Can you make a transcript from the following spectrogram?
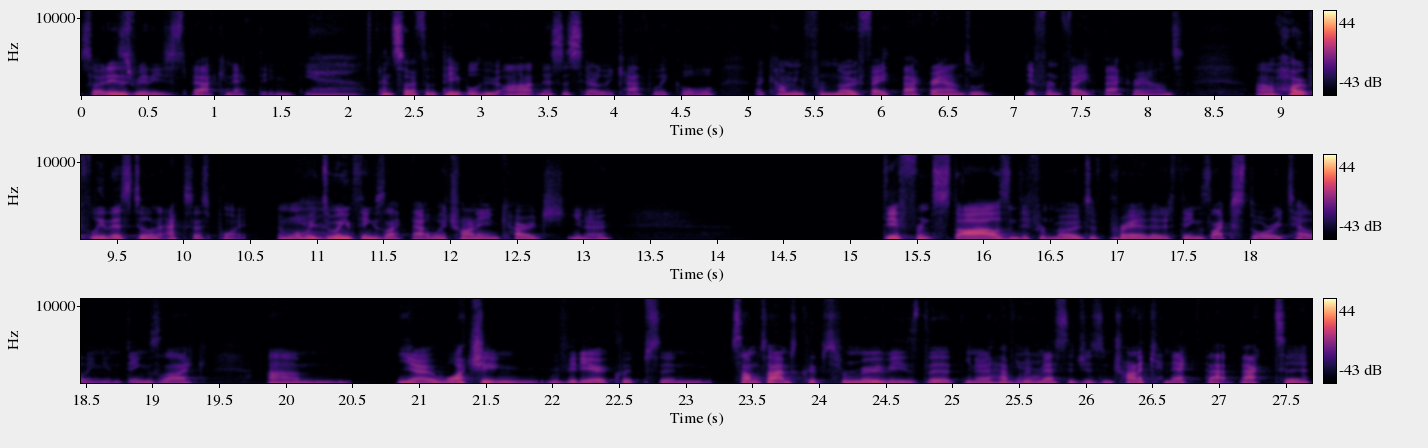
So it is really just about connecting. Yeah. And so for the people who aren't necessarily Catholic or are coming from no faith backgrounds or different faith backgrounds, uh, hopefully there's still an access point. And when we're doing things like that, we're trying to encourage, you know, different styles and different modes of prayer that are things like storytelling and things like, um, you know, watching video clips and sometimes clips from movies that, you know, have Yeah. good messages and trying to connect that back to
